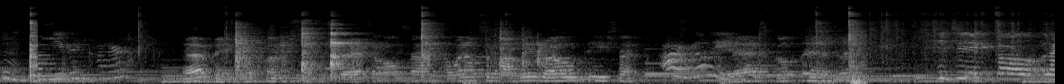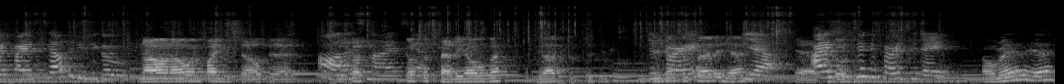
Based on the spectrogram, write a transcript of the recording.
Mm. Have you been, Connor? Yeah, I've been good. Thanks. Working all the time. I went out to Manly as well with the Easter. Oh, really? Yeah, it's good there, isn't it? Did you go like by yourself or did you go? No, no, I went by myself, yeah. Oh, Just that's got, nice. Got yeah. the ferry over. Yeah, did, did, did The you get the ferry? ferry? Yeah. Yeah. Yeah, I actually good. took a ferry today. Oh, really? Yeah.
